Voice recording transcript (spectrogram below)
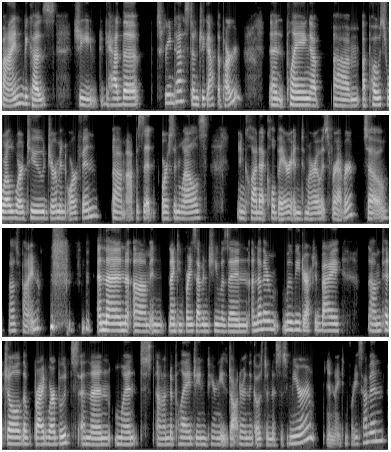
fine because she had the screen test and she got the part, and playing a um, a post World War II German orphan um, opposite Orson Welles and Claudette Colbert in Tomorrow is Forever. So that was fine. And then um, in 1947, she was in another movie directed by um, Pichel, The Bride Wore Boots, and then went on to play Gene Tierney's daughter in The Ghost of Mrs. Muir in 1947.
